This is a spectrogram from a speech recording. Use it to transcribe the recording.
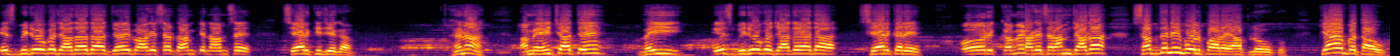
इस वीडियो को ज़्यादा ज़्यादा जय बागेश्वर धाम के नाम से शेयर कीजिएगा। है ना? हम यही चाहते हैं भाई इस वीडियो को ज़्यादा ज़्यादा शेयर करें और कमेंट बागेश्वर हम ज़्यादा शब्द नहीं बोल पा रहे आप लोगों को। क्या बताओ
